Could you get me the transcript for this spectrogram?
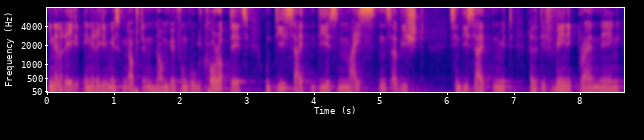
In, Regel, in regelmäßigen Abständen haben wir von Google Core Updates und die Seiten, die es meistens erwischt, sind die Seiten mit relativ wenig Branding,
